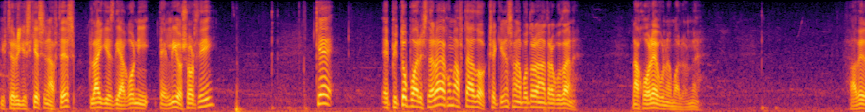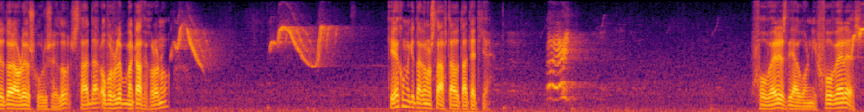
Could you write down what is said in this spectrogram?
Οι φτερογισκές είναι αυτές, πλάγιες διαγώνοι τελείως όρθιοι και επιτόπου αριστερά έχουμε αυτά εδώ. Ξεκινήσαμε από τώρα να τραγουδάνε. Να χορεύουν μάλλον, ναι. Θα δείτε τώρα ωραίους χορούς εδώ, στάνταρ, όπως βλέπουμε κάθε χρόνο. Και έχουμε και τα γνωστά αυτά, τα τέτοια. Φοβερές διαγωνοί, φοβερές.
